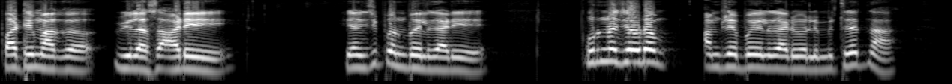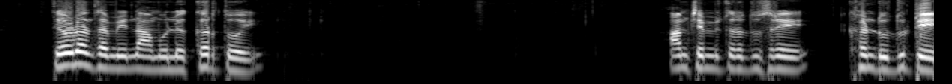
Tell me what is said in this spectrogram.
पाठीमागं विलास आडे यांची पण बैलगाडी आहे. पूर्ण जेवढं आमचे बैलगाडीवाले मित्र आहेत ना तेवढ्यांचा मी नामोल्लेख करतोय. आमचे मित्र दुसरे खंडू दुटे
